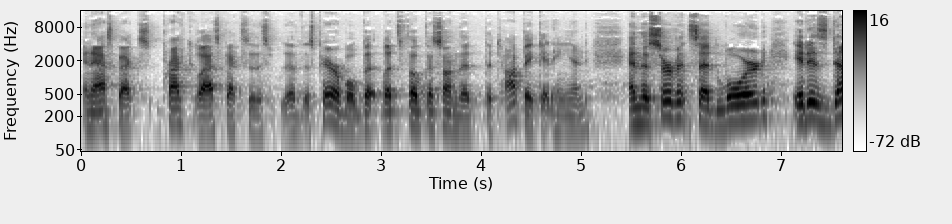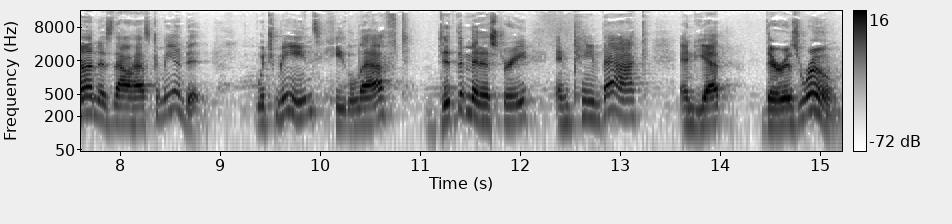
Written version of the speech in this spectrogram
and aspects, practical aspects of this of this parable, but let's focus on the, the topic at hand. And the servant said, Lord, it is done as thou hast commanded which means he left, did the ministry, and came back, and yet there is room.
